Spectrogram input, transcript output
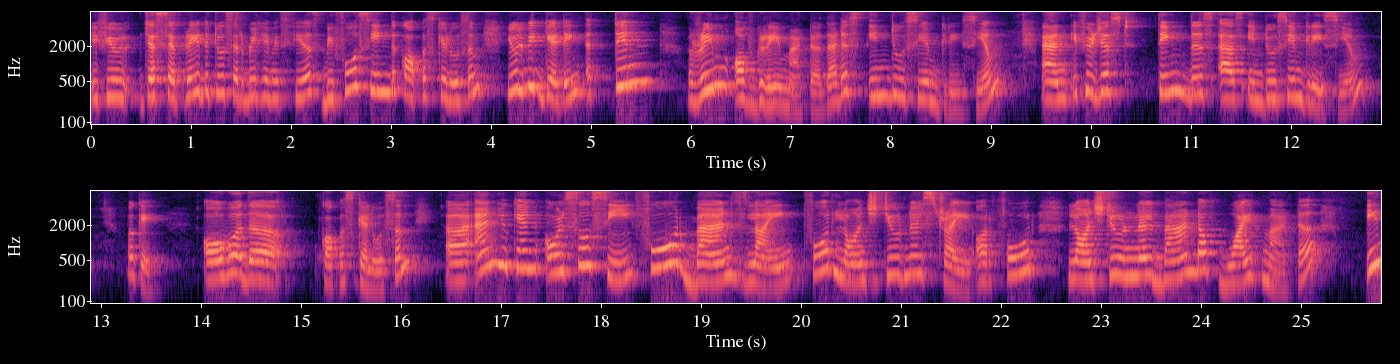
if you just separate the two cerebral hemispheres before seeing the corpus callosum, you will be getting a thin rim of grey matter. That is indusium griseum and if you just think this as indusium griseum, okay, over the corpus callosum uh, and you can also see four bands lying, four longitudinal striae or four longitudinal band of white matter in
